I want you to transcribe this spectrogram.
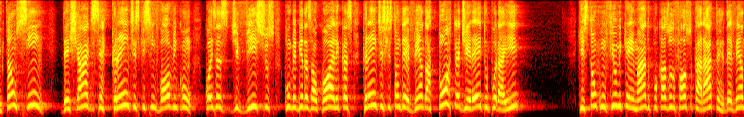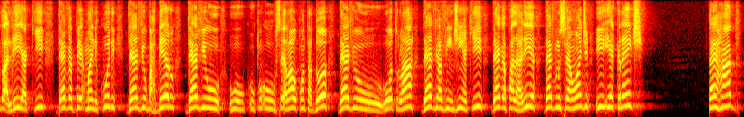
Então, sim, deixar de ser crentes que se envolvem com coisas de vícios, com bebidas alcoólicas, crentes que estão devendo a torto e a direito por aí, que estão com o filme queimado por causa do falso caráter, devendo ali, aqui, deve a manicure, deve o barbeiro, deve o, o, o, o sei lá, o contador, deve o, o, outro lá, deve a vindinha aqui, deve a padaria, deve não sei aonde, e, e é crente. Está errado.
